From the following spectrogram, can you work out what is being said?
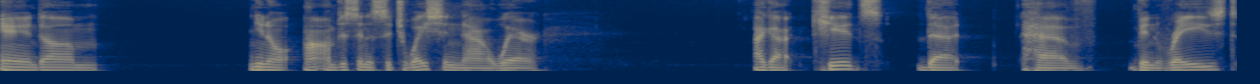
And, um, you know, I'm just in a situation now where I got kids that have been raised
